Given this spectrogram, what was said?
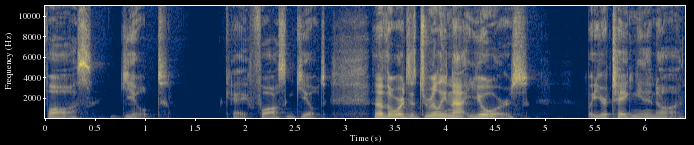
false guilt. Okay, false guilt. In other words, it's really not yours, but you're taking it on.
